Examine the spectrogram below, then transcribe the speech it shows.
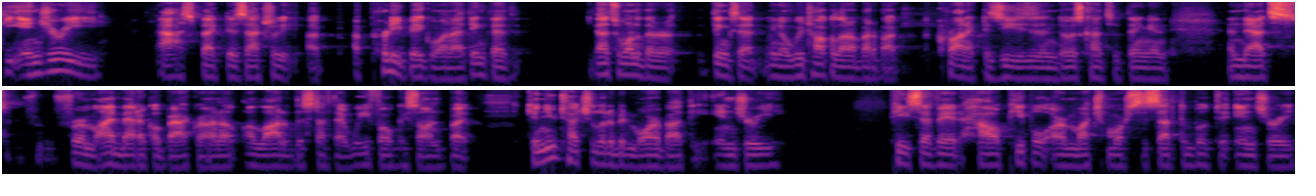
the injury aspect is actually a, a pretty big one. I think that that's one of the things that you know we talk a lot about about chronic diseases and those kinds of things, and and that's for my medical background a, a lot of the stuff that we focus on. But can you touch a little bit more about the injury piece of it, how people are much more susceptible to injury?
